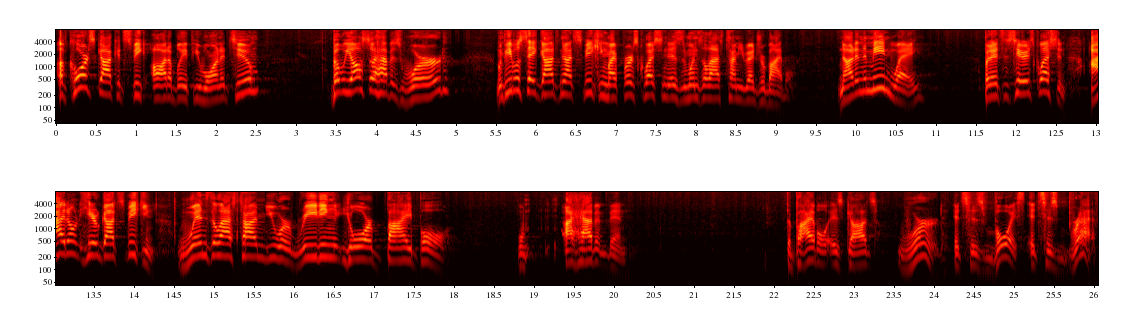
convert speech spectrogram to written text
Of course, God could speak audibly if he wanted to, but we also have his word. When people say God's not speaking, my first question is when's the last time you read your Bible? Not in a mean way, but it's a serious question. I don't hear God speaking. When's the last time you were reading your Bible? Well, I haven't been. The Bible is God's word, it's His voice, it's His breath.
